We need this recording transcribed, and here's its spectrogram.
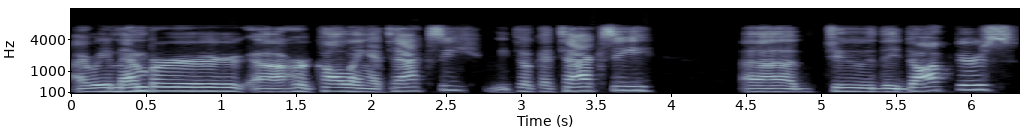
I remember uh, her calling a taxi. We took a taxi uh, to the doctor's.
